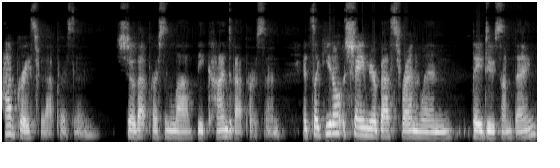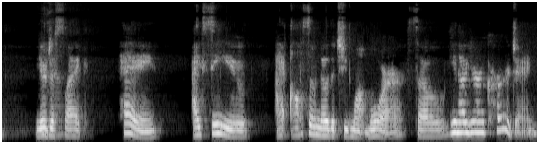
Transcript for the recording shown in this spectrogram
Have grace for that person. Show that person love. Be kind to that person. It's like you don't shame your best friend when they do something. You're yeah. just like, hey, I see you. I also know that you want more. So, you know, you're encouraging.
